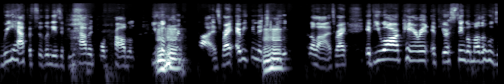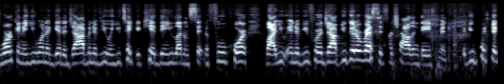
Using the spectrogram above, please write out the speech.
rehab facilities, if you have a drug problem, you are Mhm. criminalized, right? Everything that you Mhm. do is right? If you are a parent, if you're a single mother who's working and you want to get a job interview and you take your kid, then you let them sit in a food court while you interview for a job, you get arrested for child engagement. If you put your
